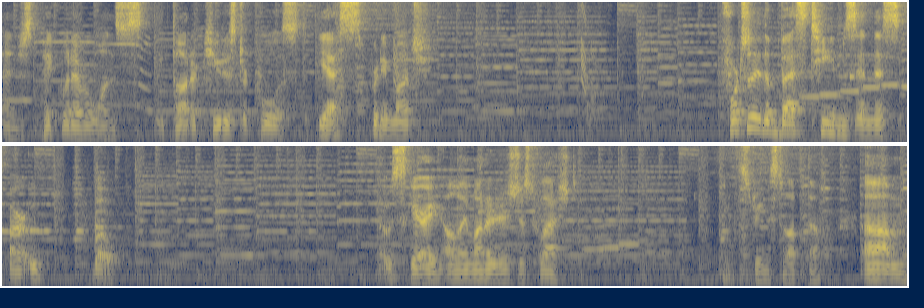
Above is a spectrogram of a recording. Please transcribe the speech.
and just pick whatever ones you thought are cutest or coolest. Yes, pretty much. Fortunately, the best teams in this are. Oop, whoa. That was scary. All my monitors just flashed. I think the stream is still up though. Um,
